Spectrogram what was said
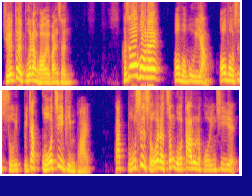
绝对不会让华为翻身。可是 OPPO 呢？OPPO 不一样，OPPO 是属于比较国际品牌，它不是所谓的中国大陆的国营企业。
